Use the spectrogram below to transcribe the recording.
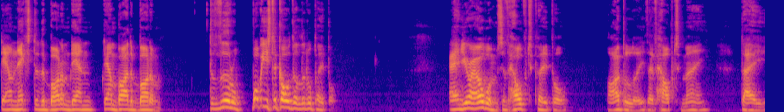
down next to the bottom, down down by the bottom. The little what we used to call the little people. And your albums have helped people, I believe, they've helped me. They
